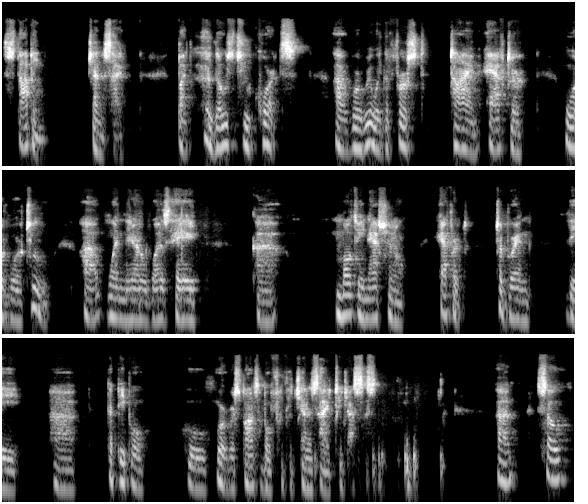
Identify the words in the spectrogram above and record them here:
stopping genocide but those two courts uh, were really the first time after World War II uh, when there was a uh, multinational effort to bring the uh, the people who were responsible for the genocide to justice. Uh, so,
